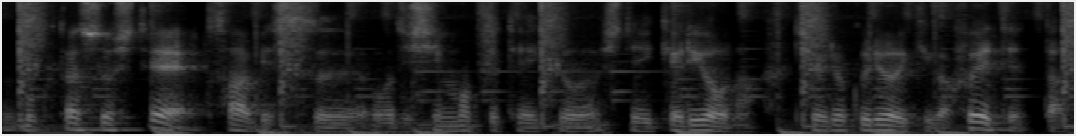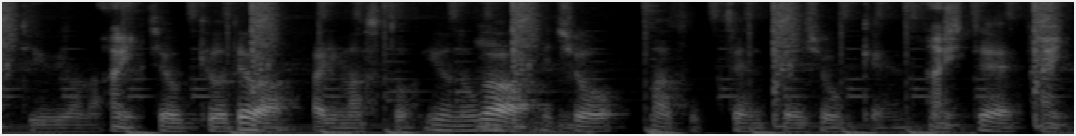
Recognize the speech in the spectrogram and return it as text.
僕たちとしてサービスを自信持って提供していけるような注力領域が増えていったっていうようなはい。状況ではありますというのがうん。一応まず前提条件として、はい。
